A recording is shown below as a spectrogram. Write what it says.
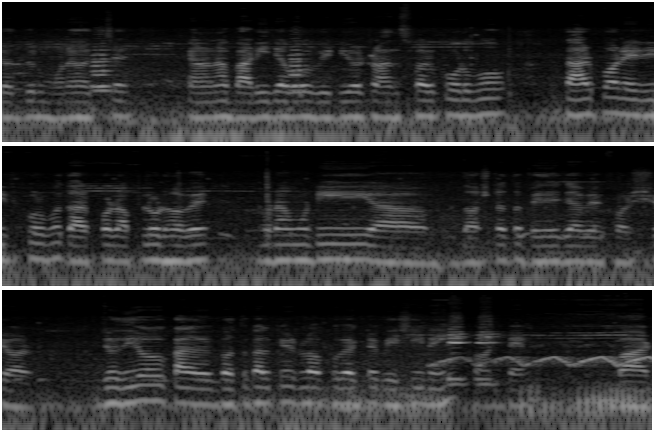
যতদূর মনে হচ্ছে। কেননা বাড়ি যাব ভিডিও ট্রান্সফার করব। তারপর এডিট করব, তারপর আপলোড হবে। মোটামুটি দশটা তো বেজে যাবে ফর শিওর যদিও গতকালকের ব্লগ খুব একটা বেশি নেই কন্টেন্ট বাট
